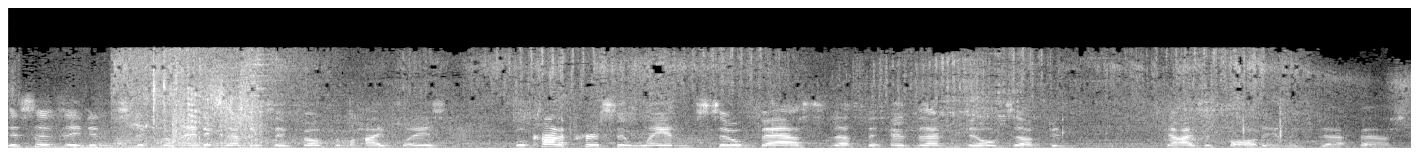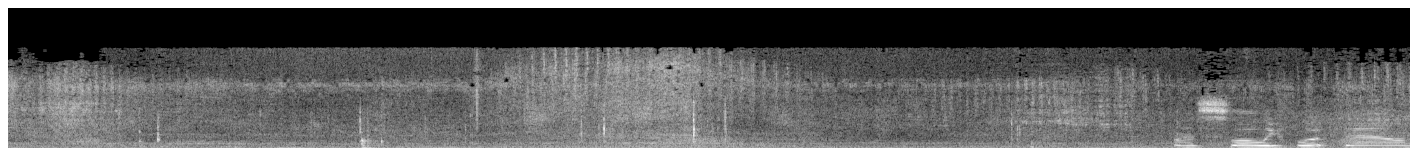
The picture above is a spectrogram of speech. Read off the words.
it says they didn't stick the landing, that means they fell from a high place. What kind of person lands so fast that the, and then builds up and dies of fall damage that fast? Let's slowly flip down,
